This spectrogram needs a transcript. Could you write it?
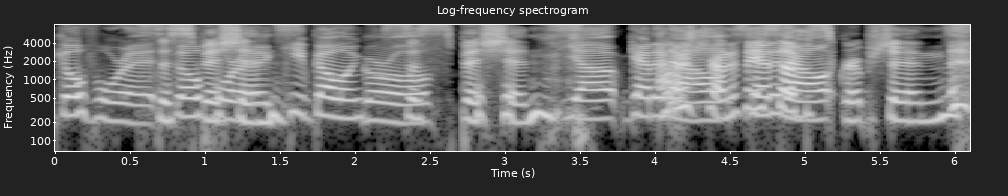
Go for it. Go for it. Keep going, girl. suspicions? Yep. Get it I was trying to say Get subscriptions.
